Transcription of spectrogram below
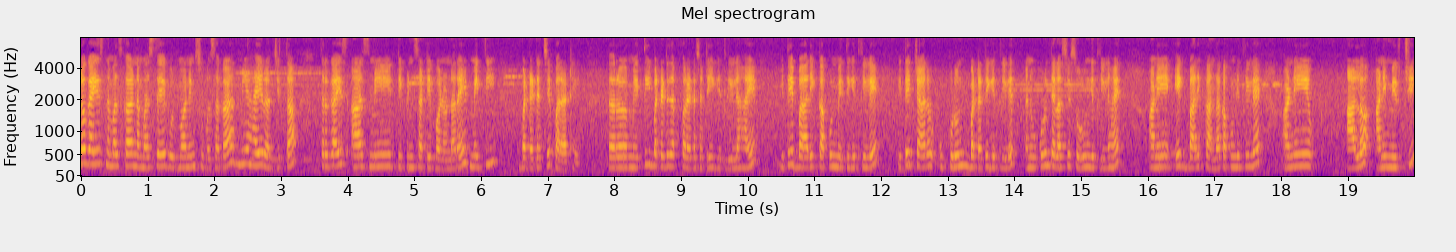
हॅलो गाईज नमस्कार नमस्ते गुड मॉर्निंग शुभ सकाळ. मी आहे रंजिता. तर गाईज आज मी टिफिनसाठी बनवणार आहे मेथी बटाट्याचे पराठे. तर मेथी बटाट्याच्या पराठ्यासाठी घेतलेले आहे. इथे बारीक कापून मेथी घेतलेली आहे. इथे चार उकडून बटाटे घेतलेले आहेत आणि उकडून त्याला असे सोडून घेतलेले आहेत. आणि एक बारीक कांदा कापून घेतलेला आहे. आणि आलं आणि मिरची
